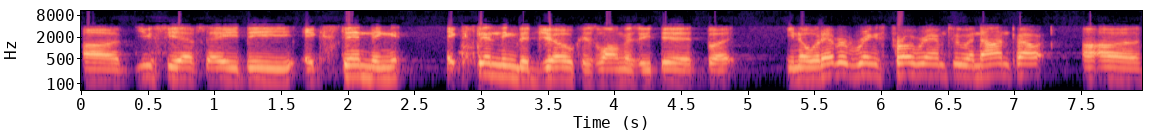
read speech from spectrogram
uh, UCF's AD extending extending the joke as long as he did. But you know, whatever brings program to a non-power, uh, uh,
